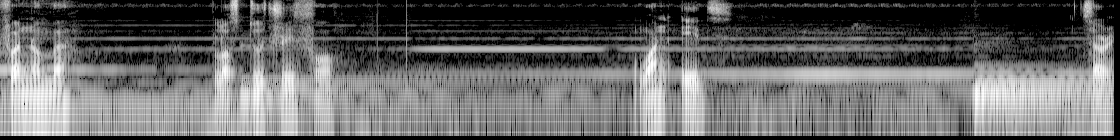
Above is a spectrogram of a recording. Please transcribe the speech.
phone number plus 234 18 sorry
